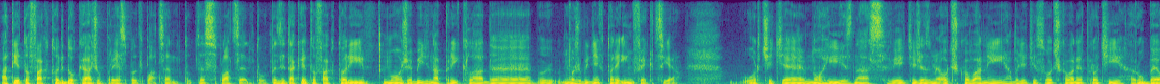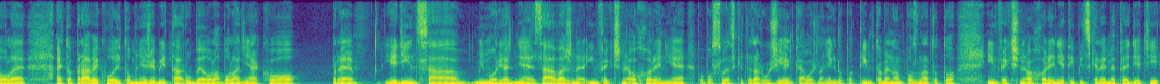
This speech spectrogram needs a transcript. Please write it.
a tieto faktory dokážu prejsť placentu, cez placentu. Medzi takéto faktory môže byť napríklad, e, môžu byť niektoré infekcie. Určite mnohí z nás viete, že sme očkovaní, alebo deti sú očkované proti rubeole. A je to práve kvôli tomu, nie že by tá rubeola bola nejako pre jedinca mimoriadne závažné infekčné ochorenie, po slovensky teda ružienka, možno niekto pod týmto menom pozná toto infekčné ochorenie, typické najmä pre deti,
